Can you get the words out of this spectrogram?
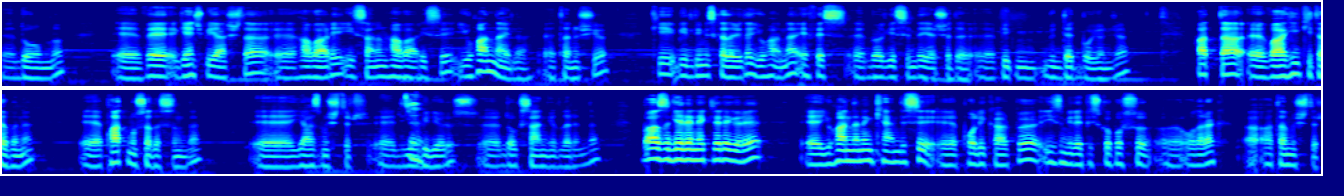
e, doğumlu E, ve genç bir yaşta e, havari İsa'nın havarisi Yuhanna ile e, tanışıyor. Ki bildiğimiz kadarıyla Yuhanna Efes e, bölgesinde yaşadı e, bir müddet boyunca. Hatta e, vahiy kitabını e, Patmos adasında e, yazmıştır e, diye Evet. biliyoruz e, 90 yıllarında. Bazı geleneklere göre e, Yuhanna'nın kendisi e, Polikarp'ı İzmir Episkoposu e, olarak atamıştır.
